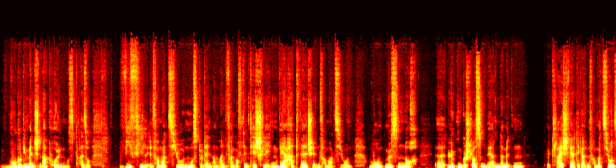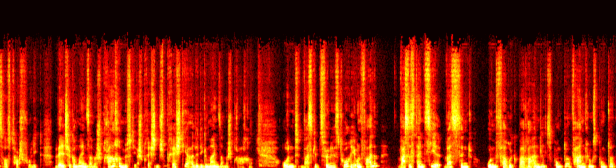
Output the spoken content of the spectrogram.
wo du die Menschen abholen musst. Also wie viel Informationen musst du denn am Anfang auf den Tisch legen? Wer hat welche Informationen? Wo müssen noch äh, Lücken geschlossen werden, damit ein gleichwertiger Informationsaustausch vorliegt? Welche gemeinsame Sprache müsst ihr sprechen? Sprecht ihr alle die gemeinsame Sprache? Und was gibt's für eine Historie? Und vor allem, was ist dein Ziel? Was sind unverrückbare Handelspunkte, Verhandlungspunkte?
